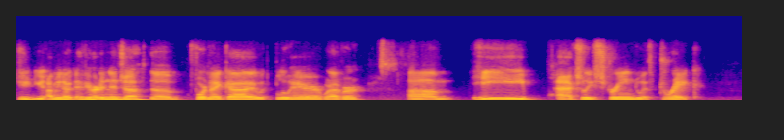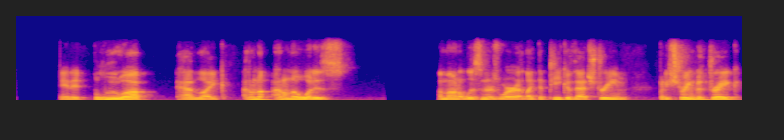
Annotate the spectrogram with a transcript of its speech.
Do you, you I mean, have you heard of Ninja, the Fortnite guy with blue hair, whatever? Um, he actually streamed with Drake, and it blew up. Had like I don't know, I don't know what his amount of listeners were at like the peak of that stream, but he streamed with Drake,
